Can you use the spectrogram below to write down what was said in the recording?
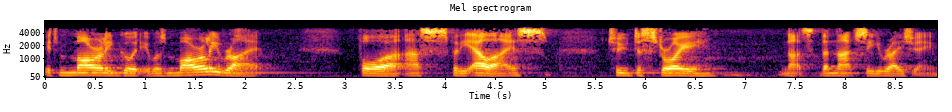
It's morally good. It was morally right for us, for the Allies, to destroy the Nazi regime.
